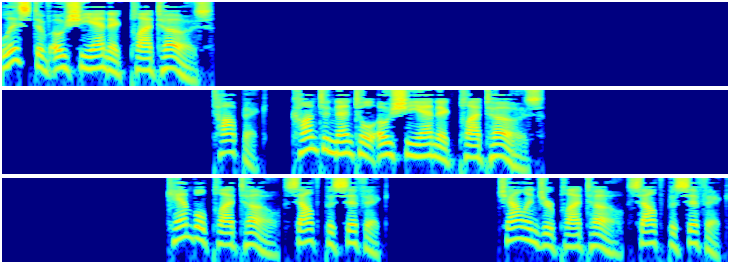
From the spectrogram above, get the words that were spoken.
List of oceanic plateaus Topic Continental oceanic plateaus Campbell Plateau, South Pacific. Challenger Plateau, South Pacific.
